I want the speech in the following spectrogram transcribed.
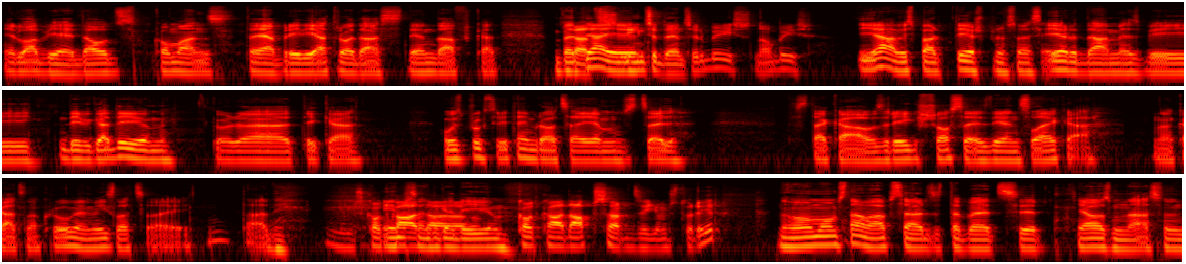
ir labi, ja daudz komandas tajā brīdī atrodas Dienvidāfrikā. Bet Kāds jā, ja incidents ir bijis, nav bijis. Jā, vispār tieši pirms mēs ieradāmies, bija divi gadījumi, kur uh, tika uzbrukts riteņbraucējiem uz ceļa Tas tā kā uz Rīgas šoseis dienas laikā. No kāds no krūmiem izlaiž vai nu, tādi jums kaut kāda gadījuma. Kaut kāda apsardze jums tur ir? Nu, mums nav apsardze, tāpēc ir jāuzmanās un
